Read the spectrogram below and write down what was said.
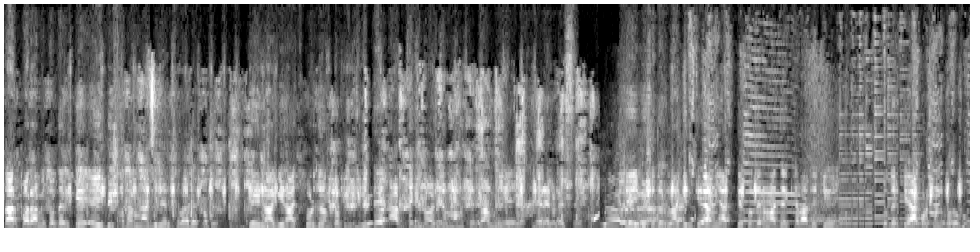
তারপর আমি তোদেরকে এই বিশ্বধর নাগিনের খেলা দেখাবো। এই নাগিন আজ পর্যন্ত পৃথিবীতে আট থেকে দশজন মানুষকে কামড়িয়ে মেরে ফেলেছে। সেই বিষধর নাগিনকে আমি আজকে তোদের মাঝে খেলা দেখিয়ে তোদেরকে আকর্ষণ করব।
